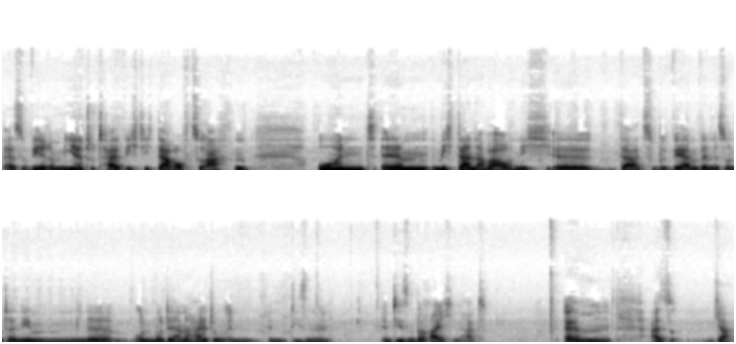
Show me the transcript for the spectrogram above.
also wäre mir total wichtig, darauf zu achten und ähm, mich dann aber auch nicht äh, dazu bewerben, wenn das Unternehmen eine unmoderne Haltung in, in, diesen, in diesen Bereichen hat. Ähm, also ja,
